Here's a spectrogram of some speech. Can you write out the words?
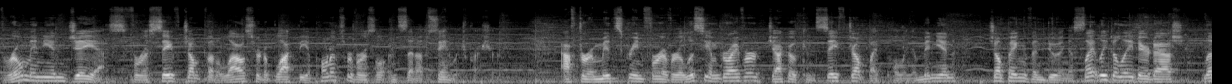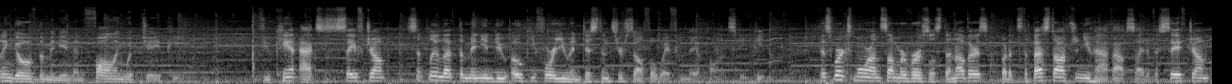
throw minion JS for a safe jump that allows her to block the opponent's reversal and set up sandwich pressure. After a mid-screen Forever Elysion driver, Jack-O can safe jump by pulling a minion, jumping, then doing a slightly delayed air dash, letting go of the minion and falling with JP. If you can't access a safe jump, simply let the minion do Oki for you and distance yourself away from the opponent's DP. This works more on some reversals than others, but it's the best option you have outside of a safe jump,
